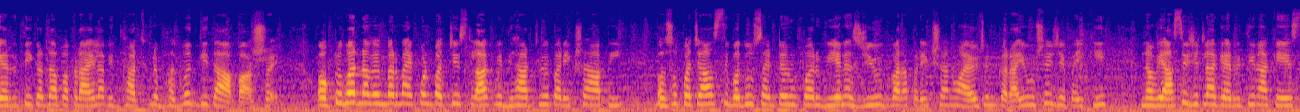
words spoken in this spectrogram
ગેરરીતિ કરતા પકડાયેલા વિદ્યાર્થીઓને ભગવદ્ ગીતા અપાશે. ઓક્ટોબર, નવેમ્બરમાં એક પચીસ લાખ વિદ્યાર્થીઓએ પરીક્ષા આપી. બસો પચાસથી વધુ સેન્ટર ઉપર વીએનએસજીયુ દ્વારા પરીક્ષાનું આયોજન કરાયું છે, જે પૈકી નવ્યાસી જેટલા ગેરરીતિના કેસ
